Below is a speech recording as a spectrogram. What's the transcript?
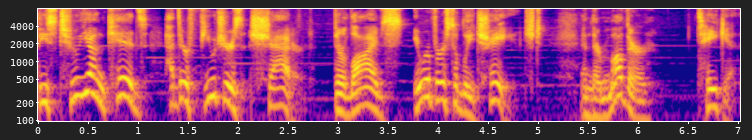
these two young kids had their futures shattered, their lives irreversibly changed, and their mother taken.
